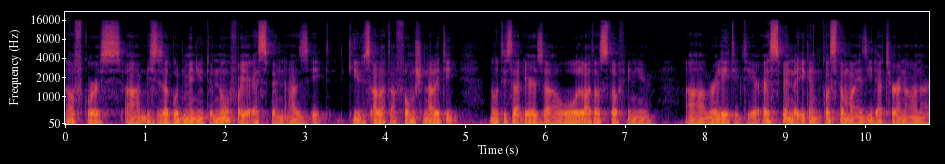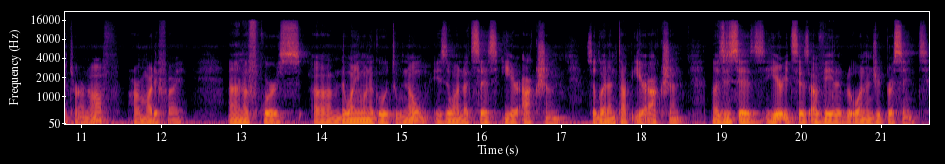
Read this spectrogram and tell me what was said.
Now, of course, um, this is a good menu to know for your S Pen as it gives a lot of functionality. Notice that there's a whole lot of stuff in here um, related to your S Pen that you can customize, either turn on or turn off or modify. And of course, um, the one you want to go to now is the one that says Air action. So go ahead and tap Air action. Now, as it says here, it says available 100%.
